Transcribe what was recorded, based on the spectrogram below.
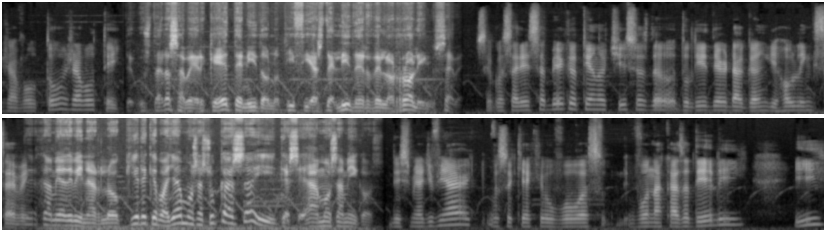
Já voltou, já voltei. Te gustará saber que he tenido noticias del líder de los Rolling Seven. Você gostaria de saber que eu tenho notícias do, do líder da gangue Rolling Seven? Déjame adivinarlo. Quiere que vayamos a su casa y que seamos amigos. Deixe-me adivinhar. Você quer que eu vou, vou na casa dele e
